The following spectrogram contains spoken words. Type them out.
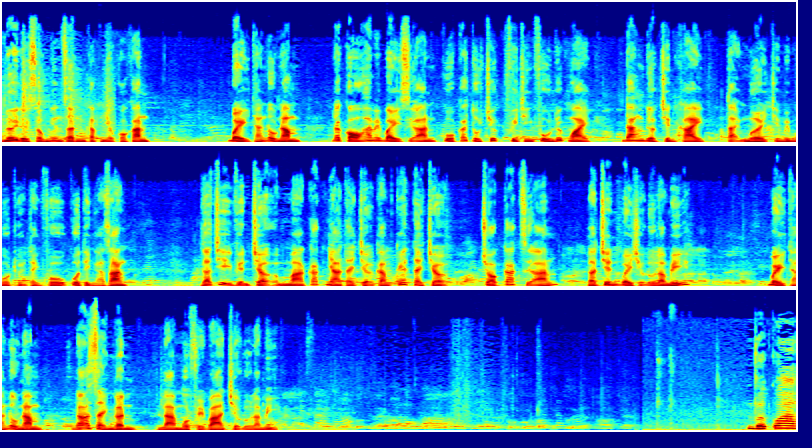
nơi đời sống nhân dân gặp nhiều khó khăn. 7 tháng đầu năm, đã có 27 dự án của các tổ chức phi chính phủ nước ngoài đang được triển khai tại 10 trên 11 huyện thành phố của tỉnh Hà Giang. Giá trị viện trợ mà các nhà tài trợ cam kết tài trợ cho các dự án là trên 7 triệu đô la Mỹ. 7 tháng đầu năm đã giải ngân là 1,3 triệu đô la Mỹ. Vừa qua,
